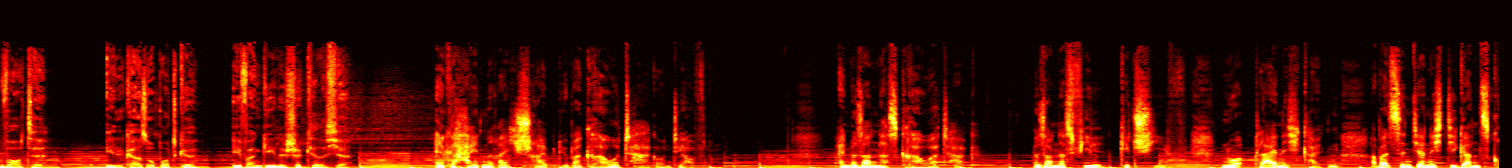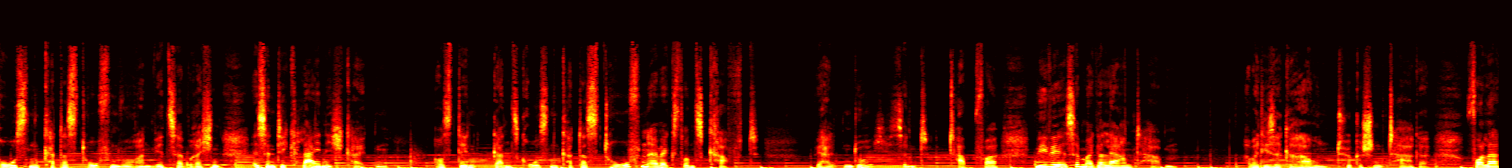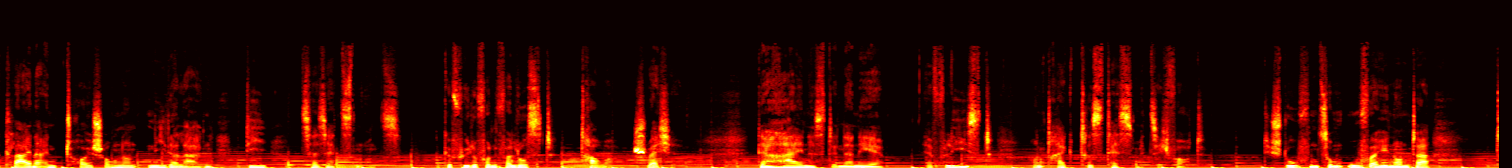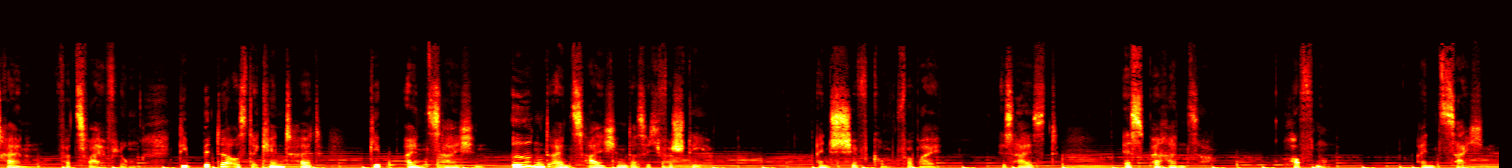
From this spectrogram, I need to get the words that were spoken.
Worte. Ilka Sobotke, Evangelische Kirche. Elke Heidenreich schreibt über graue Tage und die Hoffnung. Ein besonders grauer Tag. Besonders viel geht schief. Nur Kleinigkeiten. Aber es sind ja nicht die ganz großen Katastrophen, woran wir zerbrechen. Es sind die Kleinigkeiten. Aus den ganz großen Katastrophen erwächst uns Kraft. Wir halten durch, sind tapfer, wie wir es immer gelernt haben. Aber diese grauen türkischen Tage, voller kleiner Enttäuschungen und Niederlagen, die zersetzen uns. Gefühle von Verlust, Trauer, Schwäche. Der Rhein ist in der Nähe. Er fließt und trägt Tristesse mit sich fort. Die Stufen zum Ufer hinunter, Tränen, Verzweiflung, die Bitte aus der Kindheit, gib ein Zeichen, irgendein Zeichen, das ich verstehe. Ein Schiff kommt vorbei. Es heißt Esperanza. Hoffnung. Ein Zeichen.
